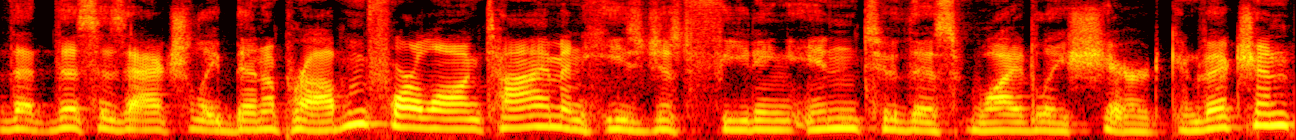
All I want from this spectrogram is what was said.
that this has actually been a problem for a long time and he's just feeding into this widely shared conviction.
